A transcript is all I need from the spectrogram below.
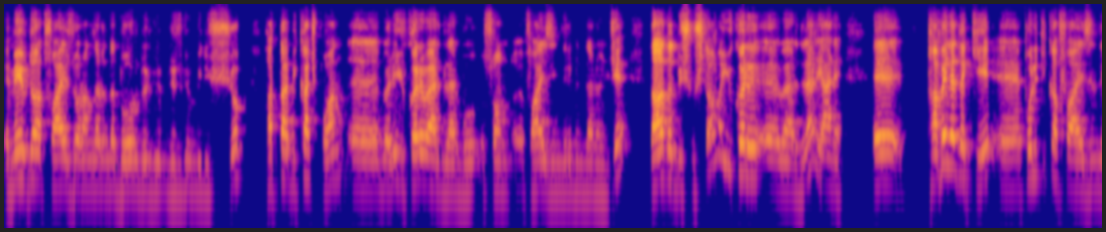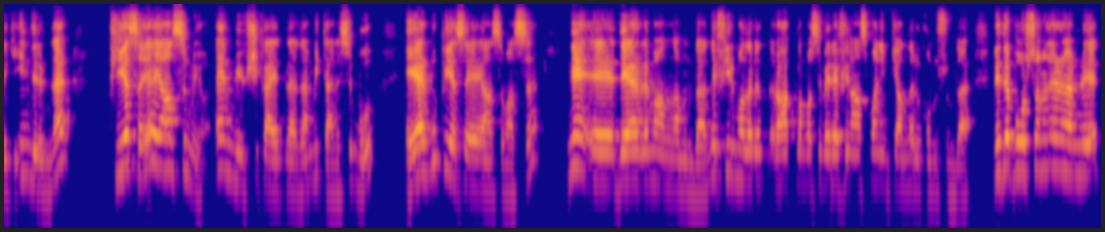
E, mevduat faiz oranlarında doğru düzgün, düzgün bir düşüş yok. Hatta birkaç puan e, böyle yukarı verdiler bu son e, faiz indiriminden önce. Daha da düşmüştü ama yukarı e, verdiler. Yani e, tabeladaki e, politika faizindeki indirimler piyasaya yansımıyor. En büyük şikayetlerden bir tanesi bu. Eğer bu piyasaya yansımazsa ne e, değerleme anlamında ne firmaların rahatlaması ve refinansman imkanları konusunda ne de borsanın en önemli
